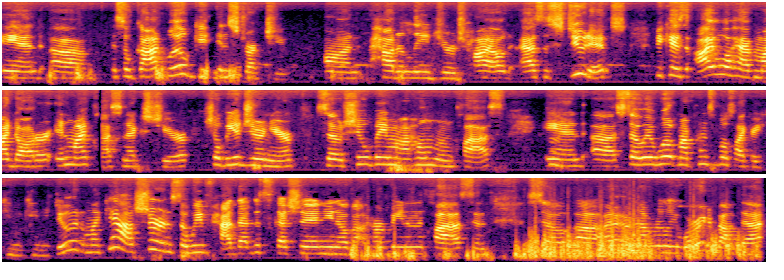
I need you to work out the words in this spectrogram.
and um, and so God will get instruct you on how to lead your child as a student. Because I will have my daughter in my class next year. She'll be a junior, so she'll be in my homeroom class. And uh, so it will. My principal's like, "Are you can can you do it?" I'm like, "Yeah, sure." And so we've had that discussion, you know, about her being in the class, and so uh, I, I'm not really worried about that.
